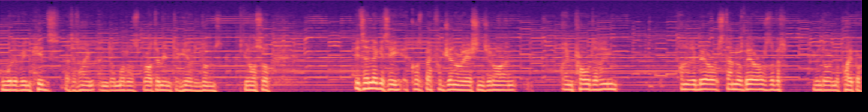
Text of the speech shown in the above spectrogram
who would have been kids at the time and their mothers brought them in to hear the Dunnes. You know, so it's a legacy, it goes back for generations, you know, and I'm proud that I'm one of the bearers, standard bearers of it, even though I'm a piper.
